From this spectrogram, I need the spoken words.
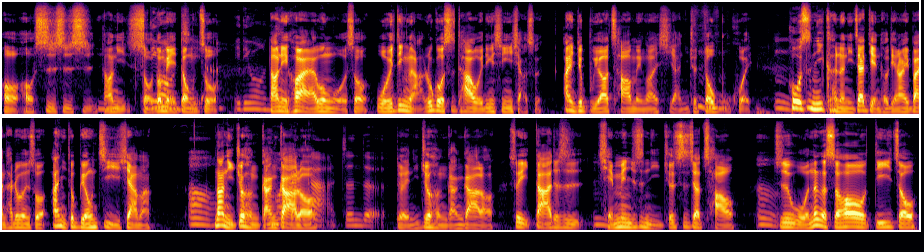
哦哦是是是，然后你手都没动作，，然后你后来来问我的时候，我一定啦，如果是他，我一定心里想是，啊你就不要抄没关系啊，你就都不会，嗯或者是你可能你在点头点到一半，他就问说，啊你都不用记一下吗？哦那你就很尴尬喽，真的，对，你就很尴尬喽。所以大家就是前面就是你就是叫抄，嗯就是我那个时候第一周。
